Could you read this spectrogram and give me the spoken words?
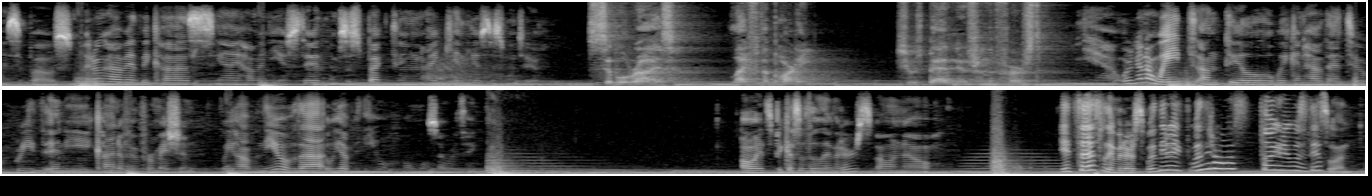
I suppose. I don't have it because yeah, I haven't used it. I'm suspecting I can use this one too. Sybil Reisz. Life of the party. She was bad news from the first. Yeah, we're gonna wait until we can have them to read any kind of information. We have new of that. We have new of almost everything. Oh, it's because of the limiters? Oh no. It says limiters. What did I? What did I was thought it was this one?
